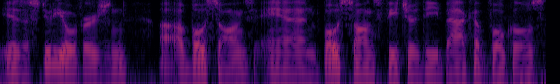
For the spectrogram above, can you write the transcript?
is a studio version uh, of both songs, and both songs feature the backup vocals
